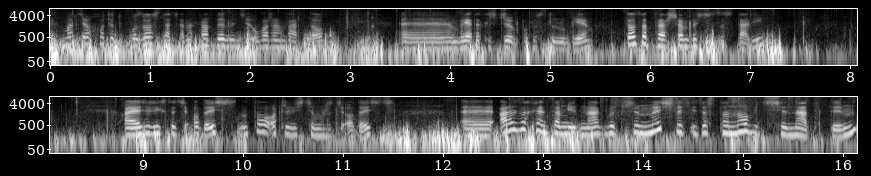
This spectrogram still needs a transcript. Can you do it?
jak macie ochotę tu pozostać, a naprawdę będzie uważam warto, e, bo ja takie rzeczy po prostu lubię, to zapraszam, byście zostali. A jeżeli chcecie odejść, no to oczywiście możecie odejść. E, Ale zachęcam jednak, by przemyśleć i zastanowić się nad tym,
